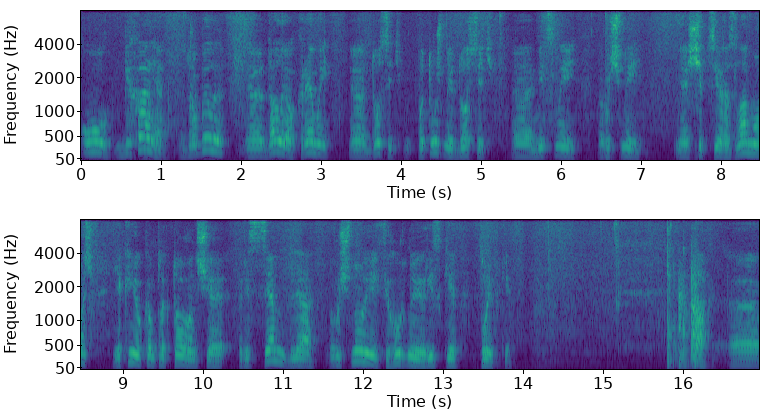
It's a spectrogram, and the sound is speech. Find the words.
У Біхая зробили, е, дали окремий, е, досить потужний, досить е, міцний ручний щипці розламувач, який укомплектований ще різцем для ручної фігурної різки плитки. Е,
